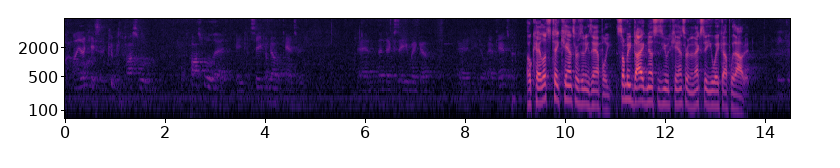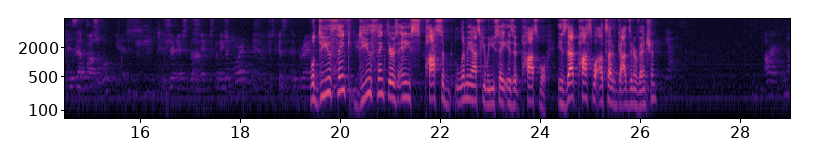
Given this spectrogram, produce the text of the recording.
on the other cases, it could be possible, possible that, okay, you can say you come down with cancer, and the next day you wake up and you don't have cancer. Okay, let's take cancer as an example. Somebody diagnoses you with cancer, and the next day you wake up without it. Is that possible? Yes. Is there an explanation for it? Just because the grand. Well, do you think do you think there's any possible? Let me ask you: When you say "is it possible," is that possible outside of God's intervention? Yes. Or, no.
